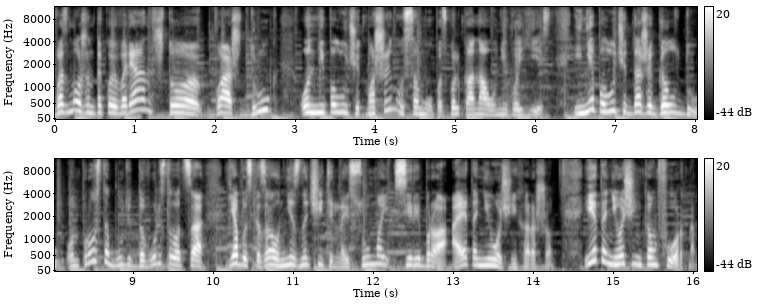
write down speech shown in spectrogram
возможен такой вариант, что ваш друг, он не получит машину саму, поскольку она у него есть, и не получит даже голду. Он просто будет довольствоваться, я бы сказал, незначительной суммой серебра, а это не очень хорошо. И это не очень комфортно.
